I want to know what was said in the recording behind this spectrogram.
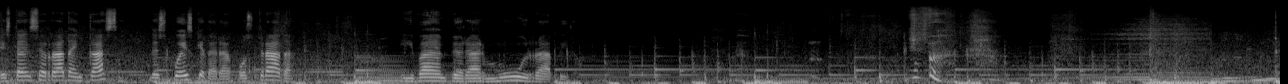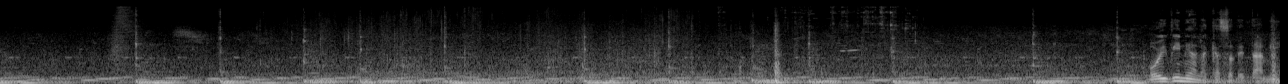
Está encerrada en casa, después quedará postrada y va a empeorar muy rápido. Hoy vine a la casa de Tammy.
